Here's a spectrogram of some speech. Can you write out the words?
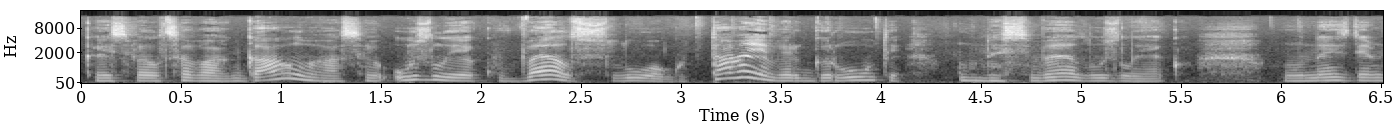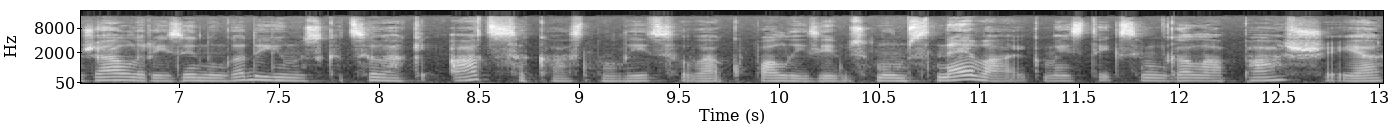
ka es vēl savā galvā sev uzlieku vēl slogu. Tā jau ir grūti, un es vēl uzlieku. Un es, diemžēl, arī zinu gadījumus, kad cilvēki atsakās no līdzcilvēku palīdzības. Mums nevajag, mēs tiksim galā paši. Ja?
